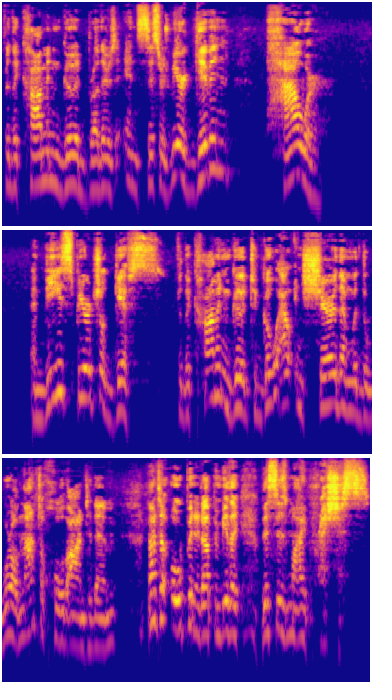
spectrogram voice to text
for the common good, brothers and sisters. We are given power. And these spiritual gifts for the common good to go out and share them with the world, not to hold on to them, not to open it up and be like, this is my precious.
